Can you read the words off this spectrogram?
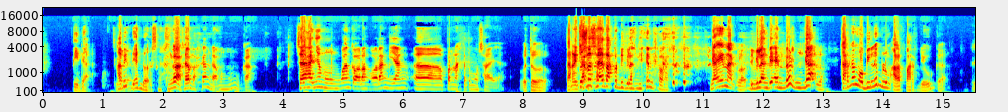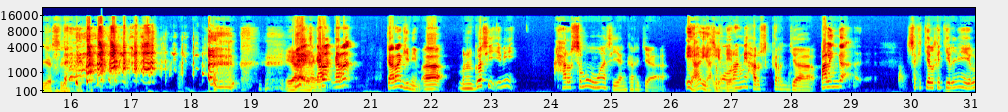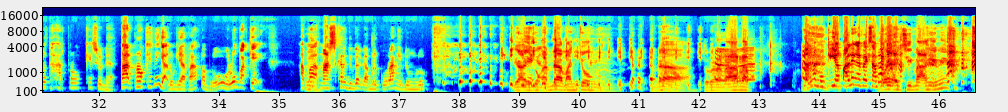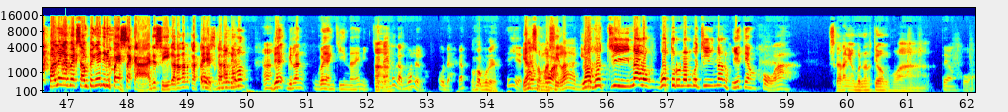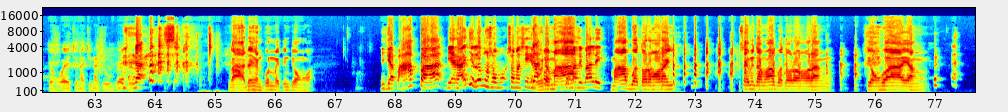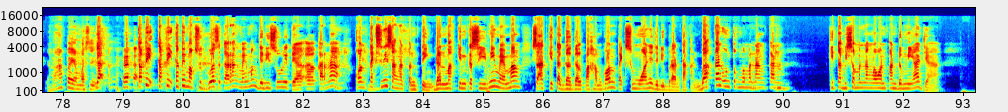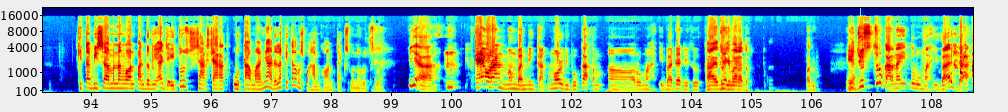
Tidak. Habib di endorse. Enggak, saya bahkan nggak mengumumkan. Saya hanya mengumumkan ke orang-orang yang eh, pernah ketemu saya. Betul. Karena itu Karena saya takut dibilang di endorse. Nggak enak loh. Dibilang di endorse, enggak loh. karena mobilnya belum Alphard juga. Iya sih. Iya. Ya, karena karena karena gini, eh, menurut gua sih ini harus semua sih yang kerja. Iya, iya, iya. semua iya. orang nih harus kerja. Paling nggak sekecil-kecilnya ya lu taat prokes sudah. Taat prokes nih nggak rugi apa-apa, Bro. Lu pakai apa Hmm. masker juga nggak berkurang hidung lu. Ya hidung Anda mancung. Anda turunan Arab. Malah mungkin ya paling efek Gue sampingnya yang Cina ini. paling efek sampingnya jadi pesek aja sih karena kan katanya Eh, sekarang ngomong-ngomong, Ah. dia bilang gue yang Cina ini. Cina Ah. itu nggak boleh loh. Udah kan? Oh, nggak boleh. Iya. dia, ya so Tionghoa. masih lagi. Lah gue Cina loh. Gue turunan gue Cina loh. Iya Tionghoa. Sekarang yang bener Tionghoa. Tionghoa. Tionghoa ya Cina-Cina juga. Enggak Nggak ada handphone made in Tionghoa. Ya gak apa-apa, biar aja lo mau sama, sama si Nggak, handphone, udah maaf. sama si balik. Maaf buat orang-orang saya minta maaf buat orang-orang Tionghoa yang yang apa yang masih Enggak, tapi tapi tapi maksud gue sekarang memang jadi sulit ya eh, karena konteks ini sangat penting dan makin ke sini memang saat kita gagal paham konteks semuanya jadi berantakan. Bahkan untuk memenangkan kita bisa menang lawan pandemi aja, kita bisa menang lawan pandemi aja itu syarat, syarat utamanya adalah kita harus paham konteks menurut gue. Iya, kayak orang membandingkan mall dibuka, tem- eh, rumah ibadah ditutup. Nah, itu Ya, gimana tuh? Waduh. ya Iya. justru karena itu rumah ibadah,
